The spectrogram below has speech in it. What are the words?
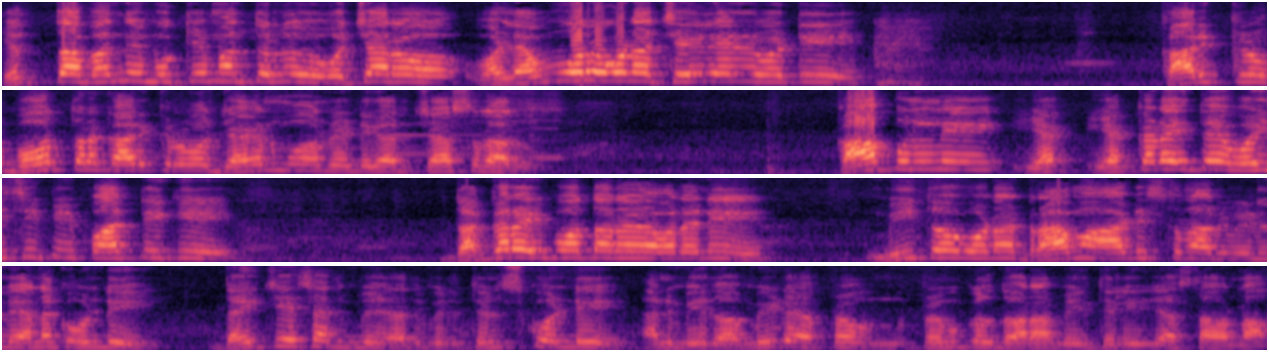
ఎంతమంది ముఖ్యమంత్రులు వచ్చారో వాళ్ళు ఎవ్వరూ కూడా చేయలేనటువంటి కార్యక్రమం బోత్తర కార్యక్రమం జగన్మోహన్ రెడ్డి గారు చేస్తున్నారు. కాపుల్ని ఎక్- ఎక్కడైతే వైసీపీ పార్టీకి దగ్గర అయిపోతారో ఎవరని మీతో కూడా డ్రామా ఆడిస్తున్నారు వీళ్ళు వెనక ఉండి. దయచేసి అది మీరు అది మీరు తెలుసుకోండి అని మీ మీడియా ప్ర- ప్రముఖుల ద్వారా మీకు తెలియజేస్తా ఉన్నాం.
